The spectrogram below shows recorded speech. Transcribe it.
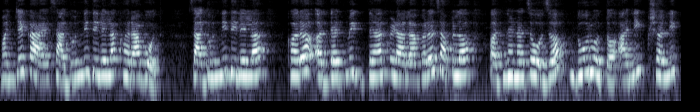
म्हणजे काय? साधूंनी दिलेला खरा बोध. साधूंनी दिलेला खरं आध्यात्मिक ज्ञान मिळाल्यावरच आपलं अज्ञानाचं ओझं दूर होतं आणि क्षणिक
